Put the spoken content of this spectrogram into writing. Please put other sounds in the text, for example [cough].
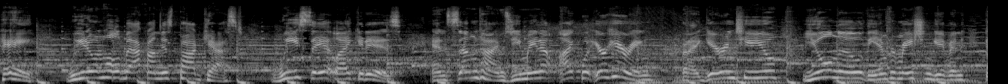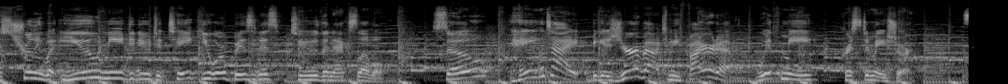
Hey, we don't hold back on this podcast. We say it like it is. And sometimes you may not like what you're hearing, but I guarantee you, you'll know the information given is truly what you need to do to take your business to the next level. So hang tight because you're about to be fired up with me, Krista Mashore.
